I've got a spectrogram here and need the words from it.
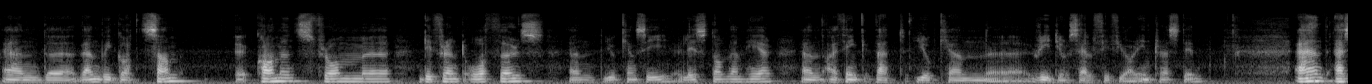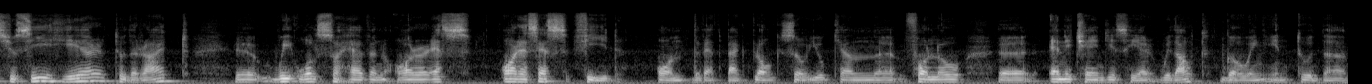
And uh, then we got some comments from different authors and you can see a list of them here and I think that you can uh, read yourself if you are interested. And as you see here to the right uh, we also have an RRS, RSS feed on the VetBact blog so you can uh, follow uh, any changes here without going into the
